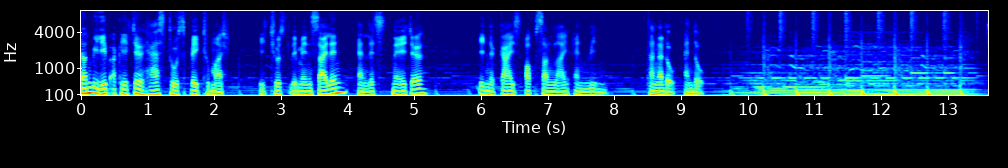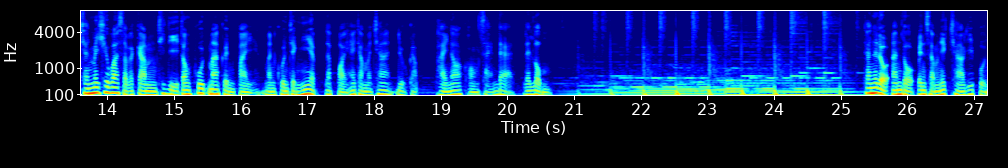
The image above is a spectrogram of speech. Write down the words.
don't believe architecture has to speak too much. It should remain silent and let nature in the guise of sunlight and wind. Tanado Ando ฉันไม่เชื่อว่าสถาปกรรมที่ดีต้องพูดมากเกินไป มันควรจะเงียบและปล่อยให้ธรรมชาติอยู่กับภายนอกของแสงแดดและลมทานาโดอันโดเป็นสามนิกชาวญี่ปุ่น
